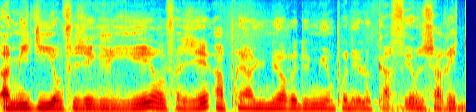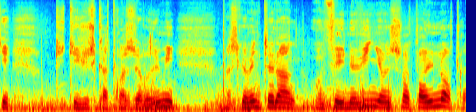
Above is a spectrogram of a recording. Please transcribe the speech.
À midi, on faisait griller, on faisait. Après, à une heure et demie, on prenait le café, on s'arrêtait, on quittait jusqu'à 3h30. Parce que maintenant, on fait une vigne, on saute à une autre,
